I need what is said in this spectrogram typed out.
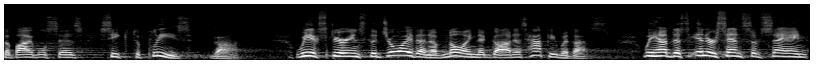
The Bible says, seek to please God. We experience the joy then of knowing that God is happy with us. We have this inner sense of saying,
